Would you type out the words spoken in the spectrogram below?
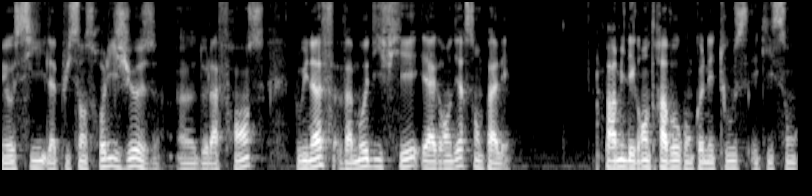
mais aussi la puissance religieuse euh, de la France, Louis IX va modifier et agrandir son palais. Parmi les grands travaux qu'on connaît tous et qui sont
